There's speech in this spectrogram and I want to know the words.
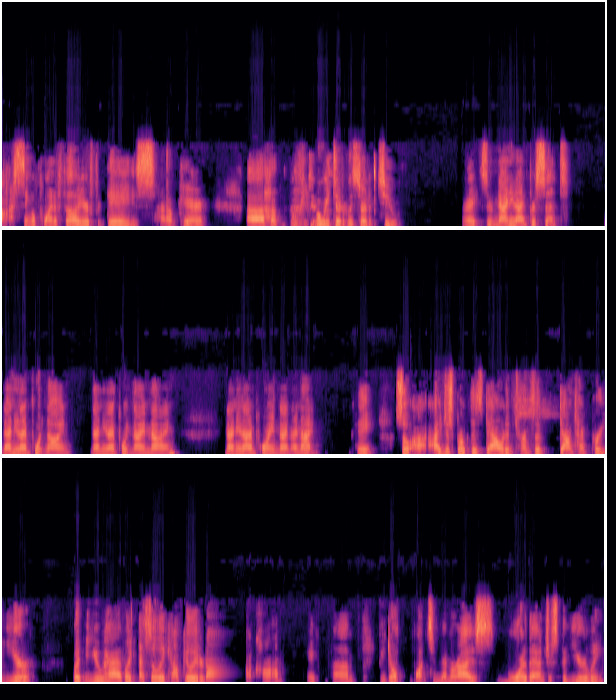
a single point of failure for days. I don't care. Uh, but we typically start at 2, right? So 99%, 99.9, 99.99, 99.999. Okay, so I, I just broke this down in terms of downtime per year, but you have like SLA SLAcalculator.com com. Okay? Um, if you don't want to memorize more than just the yearly,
